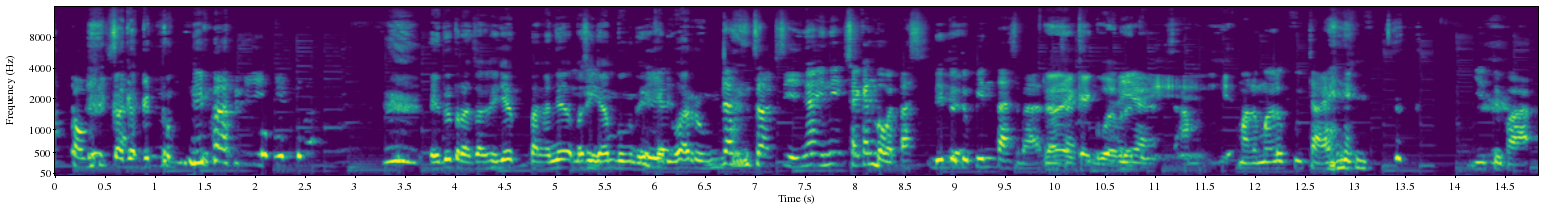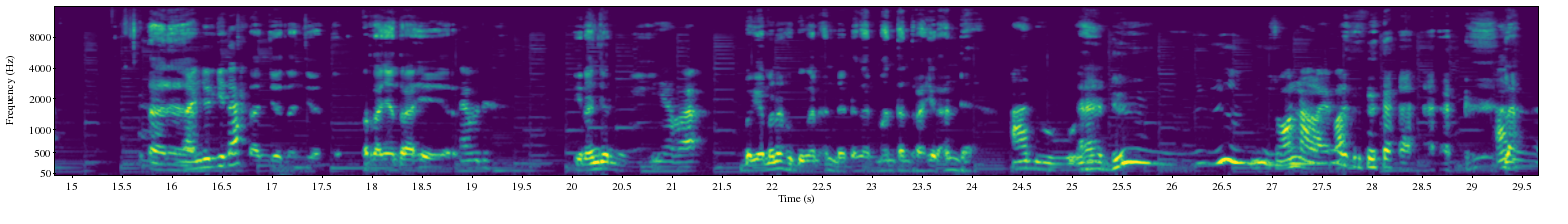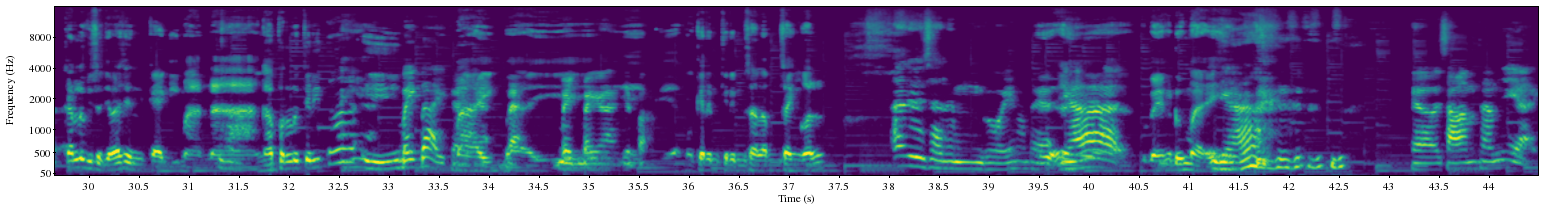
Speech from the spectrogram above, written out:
Kagak genep dibalikin itu transaksinya tangannya masih Iya. nyambung tuh Iya. kayak di warung. Transaksinya ini saya kan bawa tas ditutupin tas pak. Nah, transaksi. kayak gua berarti. Iya Iya. malu-malu kucai. Gitu pak. Ada. lanjut kita? Lanjut lanjut. Pertanyaan terakhir. Ya udah Inanjar Mugi iya pak. Bagaimana hubungan anda dengan mantan terakhir anda? Aduh. Aduh personal lah ya pak. Lah, kan lu bisa jelasin kayak gimana. Nggak perlu ceritain. Baik-baik kan baik baik Baik-baik aja, Pak. Iya, mau kirim kirim salam senggol? Aduh salam goyang apa ya Iya, ya. udah yang dumai ya. Ya salam salamnya ya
